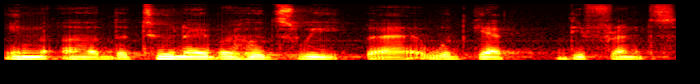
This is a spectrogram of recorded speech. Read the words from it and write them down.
in uh, the two neighborhoods, we uh, would get different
